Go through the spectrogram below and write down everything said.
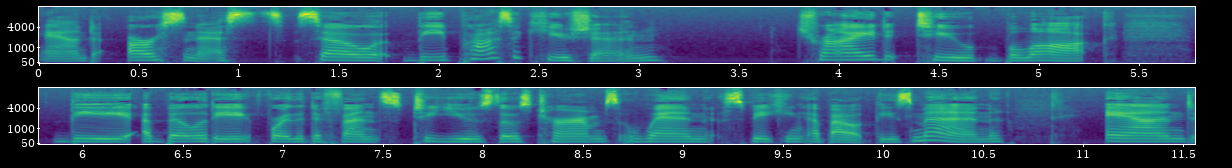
and arsonists. So the prosecution tried to block the ability for the defense to use those terms when speaking about these men. And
